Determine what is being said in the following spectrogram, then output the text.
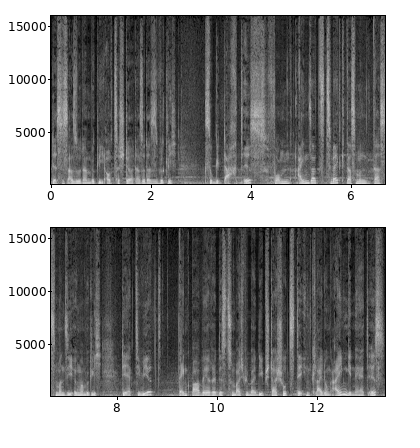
das ist also dann wirklich auch zerstört. Also dass es wirklich so gedacht ist vom Einsatzzweck, dass man, dass man sie irgendwann wirklich deaktiviert. Denkbar wäre das zum Beispiel bei Diebstahlschutz, der in Kleidung eingenäht ist,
